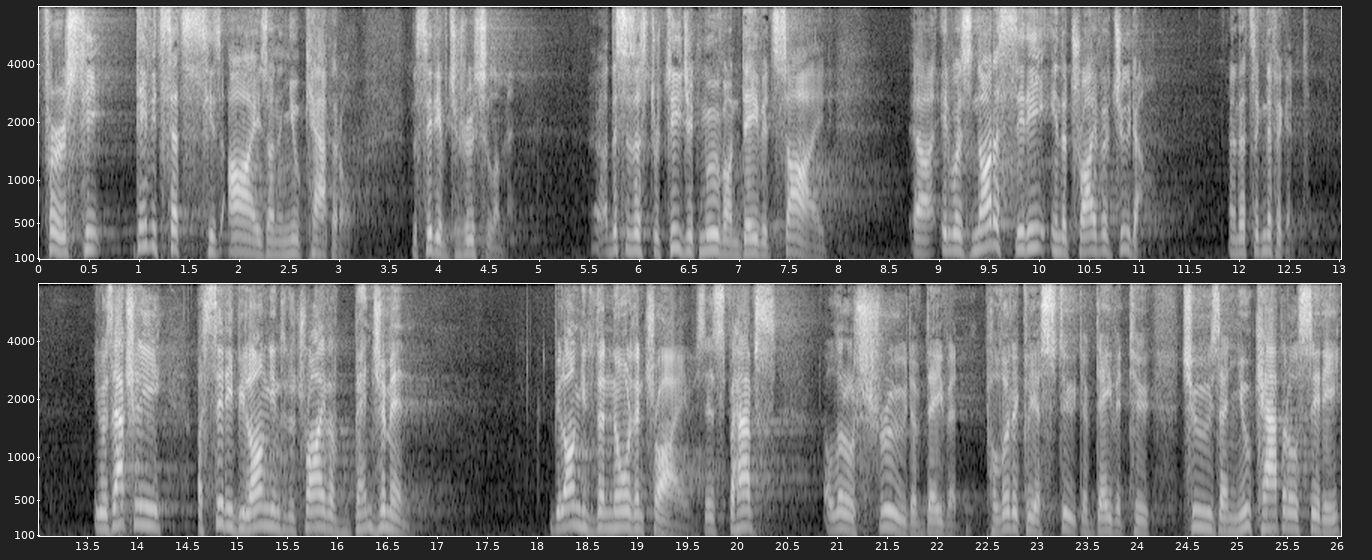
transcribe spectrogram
First, he, David sets his eyes on a new capital, the city of Jerusalem. Uh, this is a strategic move on David's side. Uh, it was not a city in the tribe of Judah and that's significant. It was actually a city belonging to the tribe of Benjamin, belonging to the northern tribes. It's perhaps a little shrewd of David, politically astute of David, to choose a new capital city,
